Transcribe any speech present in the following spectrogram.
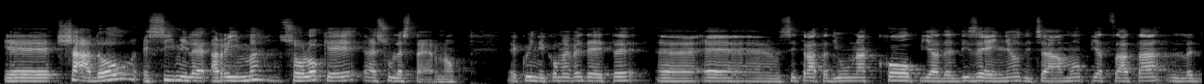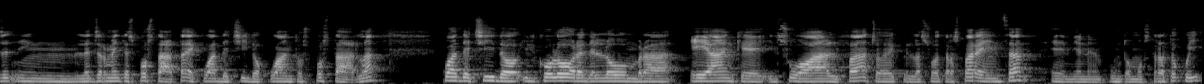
E shadow è simile a rim, solo che è sull'esterno e quindi come vedete eh, è, si tratta di una copia del disegno diciamo piazzata legge, in, leggermente spostata e qua decido quanto spostarla. Qua decido il colore dell'ombra e anche il suo alfa cioè la sua trasparenza e viene appunto mostrato qui.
